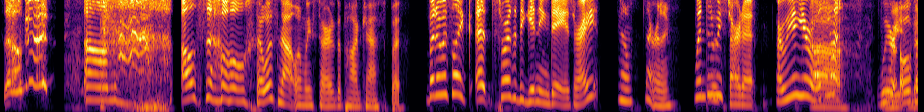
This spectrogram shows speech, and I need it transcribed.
so good. Um, also, That was not when we started the podcast, but but it was like at sort of the beginning days, right? no, not really. When did It we start it? Are we a year old Uh, yet? We were We- over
